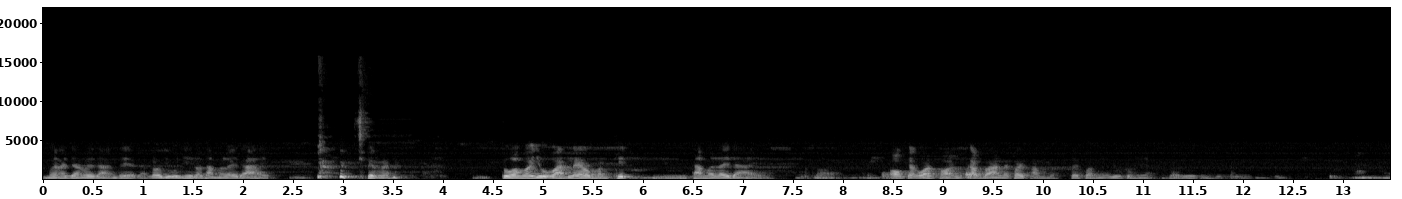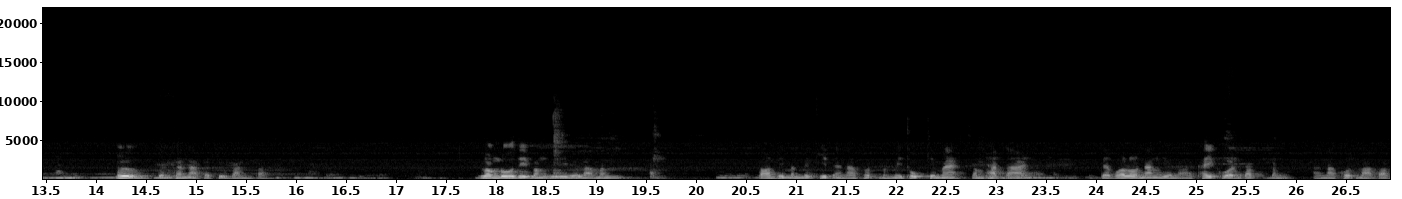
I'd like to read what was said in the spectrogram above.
เหมือนอาจารย์ไปสารเทศอะเราอยู่นี่เราทำอะไรได้ใช่ไหมตัวมาอยู่วัดแล้วมันคิดทำอะไรได้ ก็ออกจากวัดก่อนกลับบ้านแล้วค่อยทำแต่ตอนนี้อยู่ตรงเนี้ยก็อยู่ตรงนี้เออ เป็นขณะปัจจุบันไปลองดูดิบางทีเวลามัน ตอนที่มันไม่คิดอนาคตมันไม่ทุกข์ใช่ไหมสัมผัสได้ แต่พอเรานั่งอยู่หน่อยใครควรปั๊บมันอนาคตมาปั๊บ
